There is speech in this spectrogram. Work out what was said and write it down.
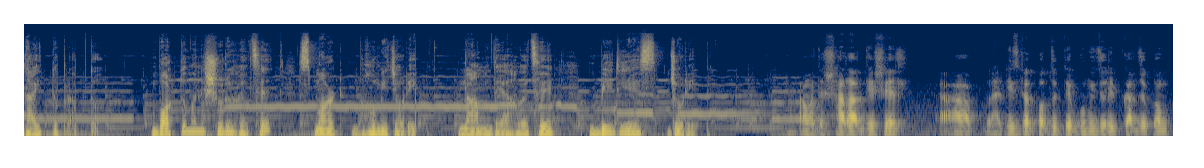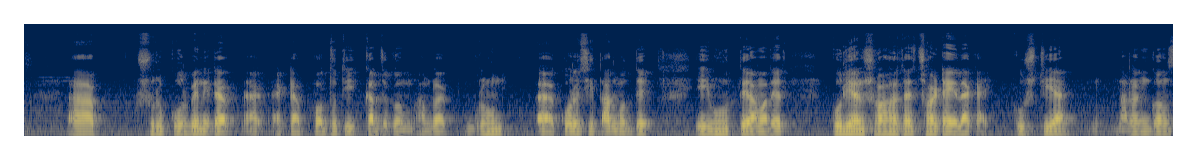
দায়িত্বপ্রাপ্ত। বর্তমানে শুরু হয়েছে স্মার্ট ভূমি জরিপ। নাম দেয়া হয়েছে বিডিএস জরিপ। আমাদের সারা দেশের ডিজিটাল পদ্ধতিতে ভূমি জরিপ কার্যক্রম শুরু করবেন। এটা একটা পদ্ধতি কার্যক্রম আমরা গ্রহণ করেছি। তার মধ্যে এই মুহূর্তে আমাদের কোরিয়ান সহায়তায় ছয়টা এলাকায়, কুষ্টিয়া, নারায়ণগঞ্জ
